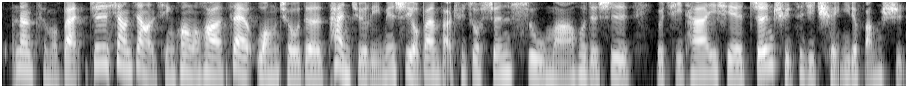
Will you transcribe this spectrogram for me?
的。那怎么办？就是像这样的情况的话，在网球的判决里面是有办法去做申诉吗？或者是有其他一些争取自己权益的方式？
